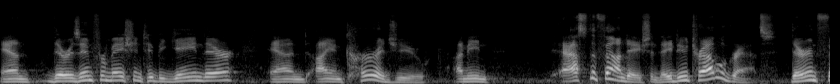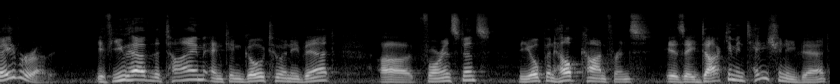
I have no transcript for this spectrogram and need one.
And there is information to be gained there, and I encourage you, I mean, ask the foundation. They do travel grants. They're in favor of it. If you have the time and can go to an event, uh, for instance, the Open Help Conference is a documentation event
